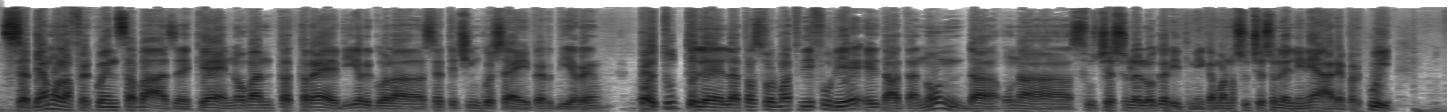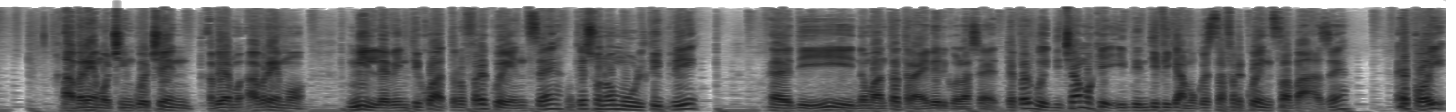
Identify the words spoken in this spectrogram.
se abbiamo la frequenza base che è 93,756 per dire, poi tutta la trasformata di Fourier è data non da una successione logaritmica ma una successione lineare, per cui avremo, 500, avremo, avremo 1024 frequenze che sono multipli eh, di 93,7. Per cui diciamo che identifichiamo questa frequenza base e poi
